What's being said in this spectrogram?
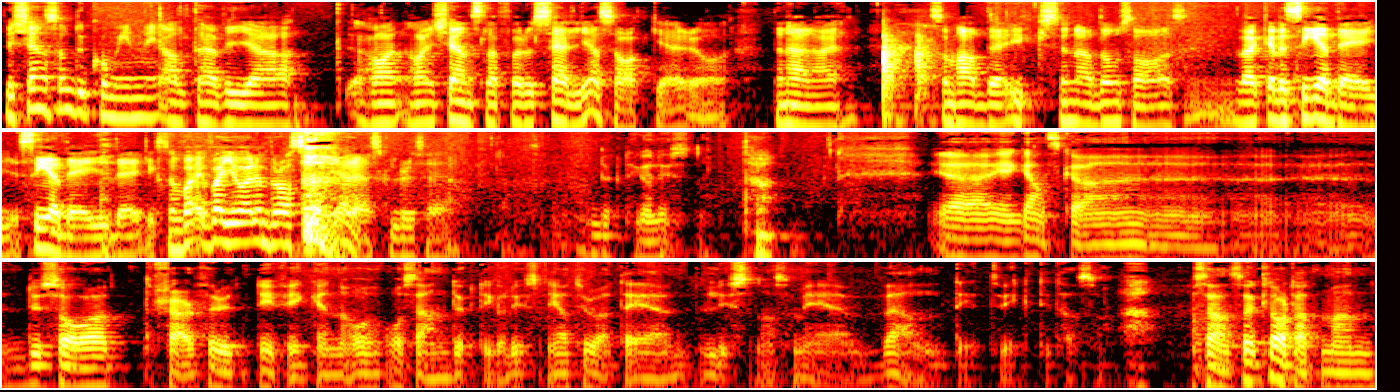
Det känns som du kom in i allt det här via att ha, ha en känsla för att sälja saker. Och den här som hade yxorna, de sa, verkade se dig, se dig i dig. Liksom. Vad, vad gör en bra säljare, skulle du säga? Duktig att lyssna. Ja. Jag är ganska... Du sa själv förut nyfiken och, och sen duktig att lyssna. Jag tror att det är lyssna som är väldigt viktigt alltså. Sen så är det klart att man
